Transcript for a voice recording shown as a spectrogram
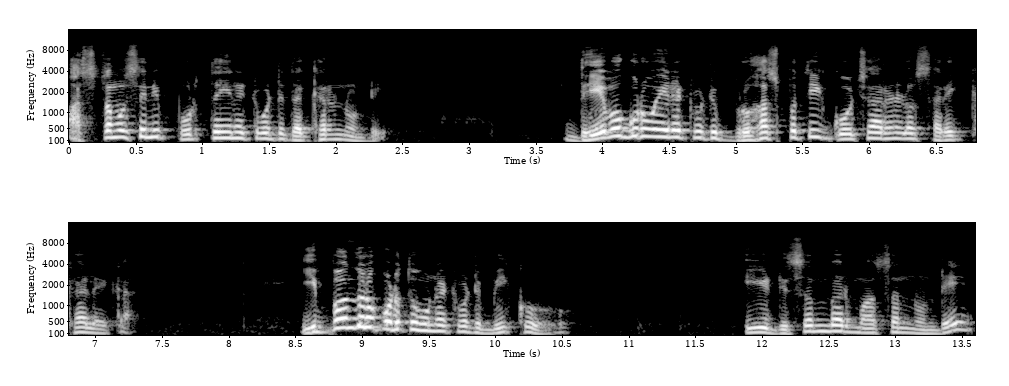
అష్టమశని పూర్తయినటువంటి దగ్గర నుండి దేవగురు అయినటువంటి బృహస్పతి గోచారంలో సరిగ్గా లేక ఇబ్బందులు పడుతూ ఉన్నటువంటి మీకు ఈ డిసెంబర్ మాసం నుండే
